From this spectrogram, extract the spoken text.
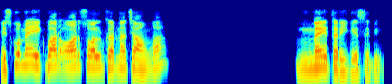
इसको मैं एक बार और सॉल्व करना चाहूँगा। नए तरीके से भी।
